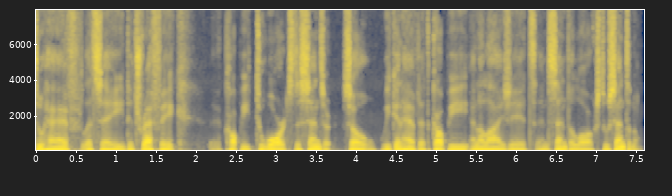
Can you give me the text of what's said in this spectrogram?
to have let's say the traffic uh, copy towards the sensor, so we can have that copy, analyze it, and send the logs to Sentinel.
